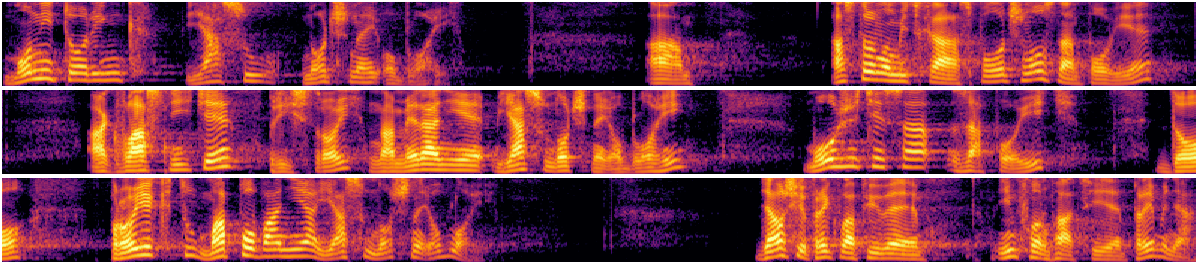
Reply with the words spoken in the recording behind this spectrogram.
Monitoring jasu nočnej oblohy. A astronomická spoločnosť nám povie, ak vlastníte prístroj na meranie jasu nočnej oblohy, môžete sa zapojiť do projektu mapovania jasu nočnej oblohy. Ďalšie prekvapivé informácie pre mňa.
